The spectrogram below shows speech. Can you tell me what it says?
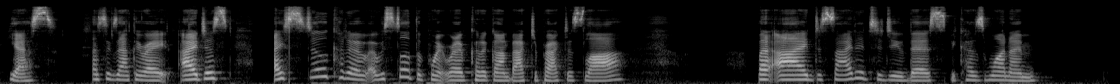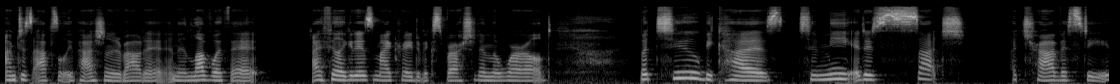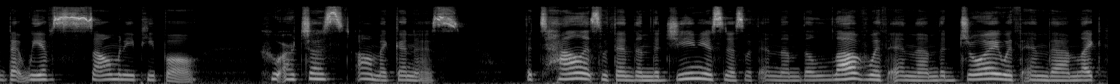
Yes that's exactly right. I just i still could have i was still at the point where i could have gone back to practice law but i decided to do this because one i'm i'm just absolutely passionate about it and in love with it I feel like it is my creative expression in the world. But two, because to me, it is such a travesty that we have so many people who are just, oh my goodness, the talents within them, the geniusness within them, the love within them, the joy within them. Like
